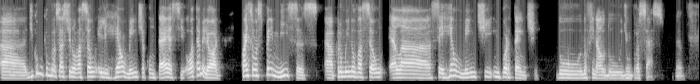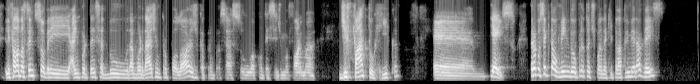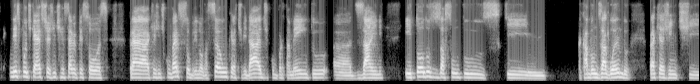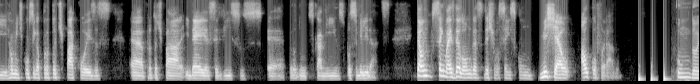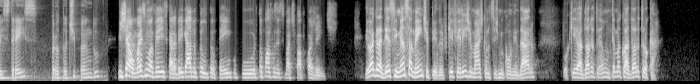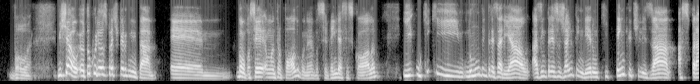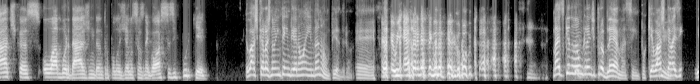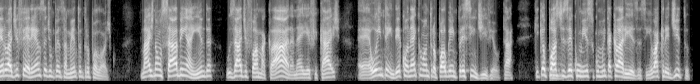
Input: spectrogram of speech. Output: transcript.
uh, de como que um processo de inovação ele realmente acontece, ou até melhor, quais são as premissas uh, para uma inovação ela ser realmente importante do, no final do, de um processo. Né? Ele fala bastante sobre a importância do, da abordagem antropológica para um processo acontecer de uma forma de fato rica. É, e é isso. Para você que está ouvindo o Prototipando aqui pela primeira vez, nesse podcast a gente recebe pessoas para que a gente converse sobre inovação, criatividade, comportamento, uh, design e todos os assuntos que acabam desaguando para que a gente realmente consiga prototipar coisas, uh, prototipar ideias, serviços, uh, produtos, caminhos, possibilidades. Então, sem mais delongas, deixo vocês com Michel Alcoforado. Um, dois, três, prototipando Michel, mais uma vez, cara, obrigado pelo teu tempo, por topar fazer esse bate-papo com a gente. Eu agradeço imensamente, Pedro. Fiquei feliz demais quando vocês me convidaram, porque eu adoro, é um tema que eu adoro trocar. Boa. Michel, eu tô curioso para te perguntar. É... Bom, você é um antropólogo, né? Você vem dessa escola. E o que, que, no mundo empresarial, as empresas já entenderam que tem que utilizar as práticas ou a abordagem da antropologia nos seus negócios e por quê? Eu acho que elas não entenderam ainda, não, Pedro. É... Eu, eu, essa era a minha segunda pergunta. Mas que não é um grande problema, assim, porque eu acho hum. que elas entenderam a diferença de um pensamento antropológico, mas não sabem ainda usar de forma clara né, e eficaz, é, ou entender quando é que um antropólogo é imprescindível, tá? O que, que eu posso hum. dizer com isso com muita clareza? Assim, eu acredito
